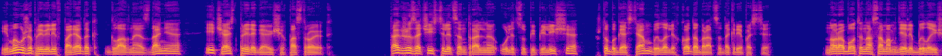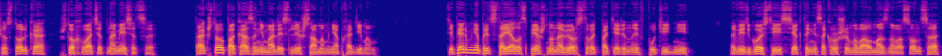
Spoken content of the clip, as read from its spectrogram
и мы уже привели в порядок главное здание и часть прилегающих построек. Также зачистили центральную улицу Пепелища, чтобы гостям было легко добраться до крепости. Но работы на самом деле было еще столько, что хватит на месяцы, так что пока занимались лишь самым необходимым. Теперь мне предстояло спешно наверстывать потерянные в пути дни, ведь гости из секты несокрушимого алмазного солнца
